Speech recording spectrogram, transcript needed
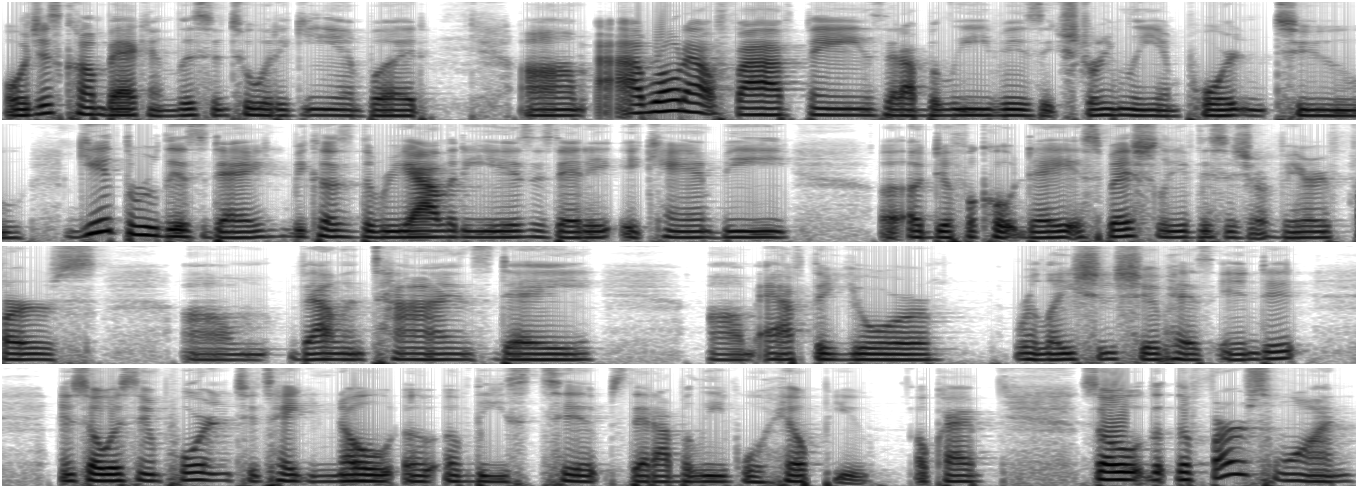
or just come back and listen to it again. But um, I wrote out five things that I believe is extremely important to get through this day because the reality is is that it, it can be a, a, difficult day, especially if this is your very first um, Valentine's Day um, after your relationship has ended. And so it's important to take note of, of these tips that I believe will help you. Okay. So the, the first one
